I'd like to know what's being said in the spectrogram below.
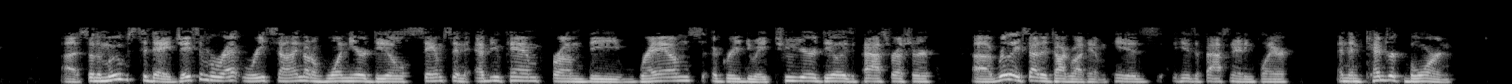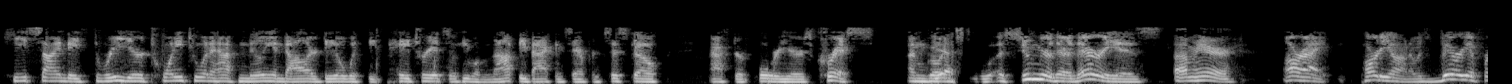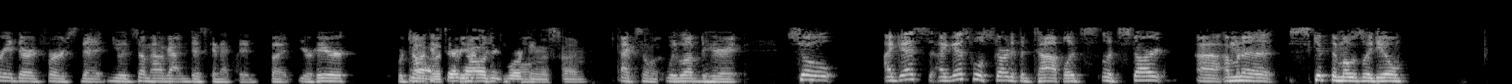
Uh, so the moves today, Jason Verrett re-signed on a one-year deal. Samson Ebukam from the Rams agreed to a two-year deal. He's a pass rusher. Uh, really excited to talk about him. He is, he is a fascinating player. And then Kendrick Bourne, he signed a three-year, $22.5 million deal with the Patriots, so he will not be back in San Francisco after four years. Chris, I'm going Yes. to assume you're there. There he is. I'm here. All right, party on. I was very afraid there at first that you had somehow gotten disconnected, but you're here. We're No, talking. the technology's working this time. Excellent. We love to hear it. So I guess I guess we'll start at the top. Let's let's start. Uh, I'm gonna skip the Mosley deal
